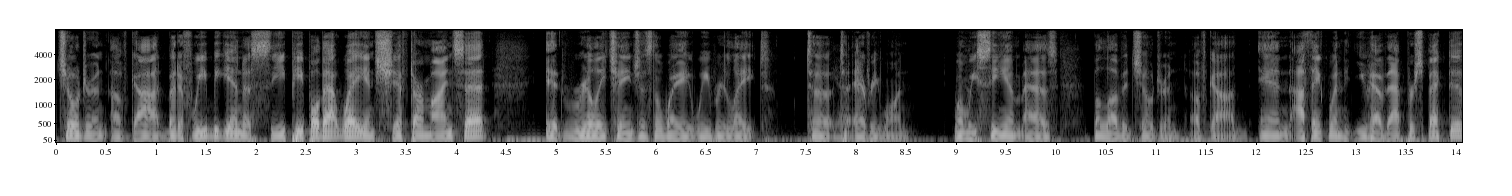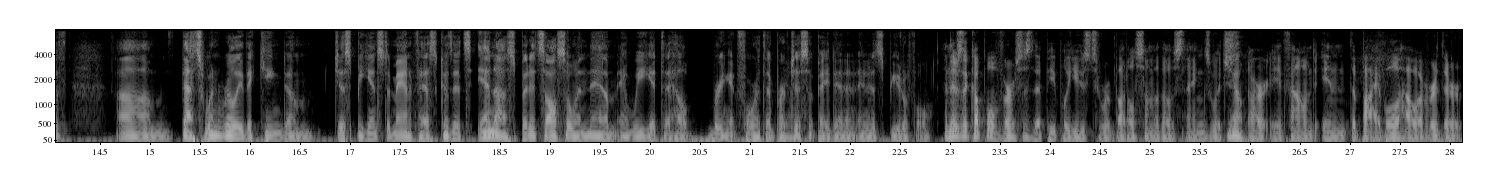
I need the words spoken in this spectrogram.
children of God. But if we begin to see people that way and shift our mindset, it really changes the way we relate to, yeah. to everyone when we see them as beloved children of God. And I think when you have that perspective, um, that's when really the kingdom just begins to manifest because it's in us, but it's also in them, and we get to help bring it forth and participate yeah. in it, and it's beautiful. And there's a couple of verses that people use to rebuttal some of those things, which yeah. are eh, found in the Bible. However, they're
